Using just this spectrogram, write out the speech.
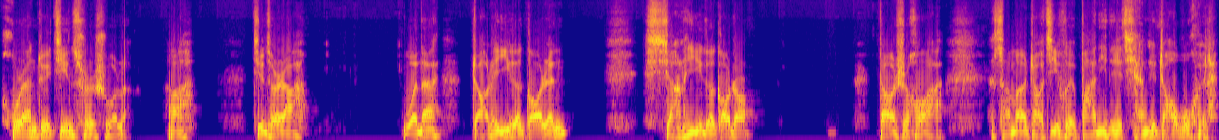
忽然对金翠说了：“啊，金翠啊，我呢找了一个高人，想了一个高招，到时候啊，咱们找机会把你那个钱给找补回来。”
